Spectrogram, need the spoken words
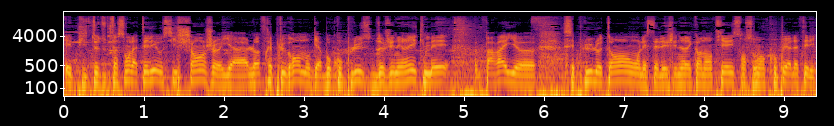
et puis de toute façon la télé aussi change, l'offre est plus donc il y a beaucoup plus de génériques mais pareil euh, c'est plus le temps on laissait les génériques en entier, ils sont souvent coupés à la télé.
